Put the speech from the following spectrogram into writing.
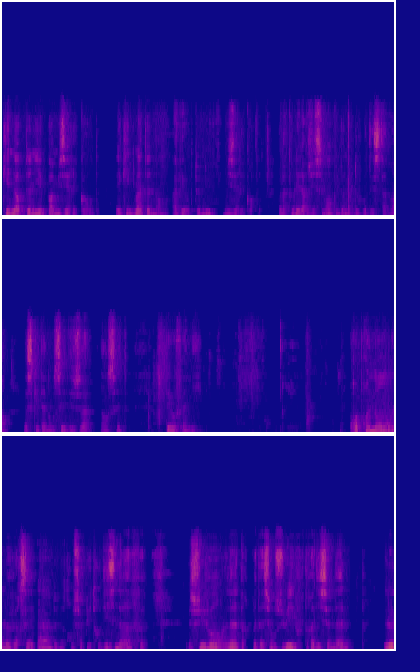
qui n'obteniez pas miséricorde, et qui maintenant avez obtenu miséricorde. Voilà tout l'élargissement que donne le Nouveau Testament à ce qui est annoncé déjà dans cette théophanie. Reprenons le verset 1 de notre chapitre 19. Suivant l'interprétation juive traditionnelle, le,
